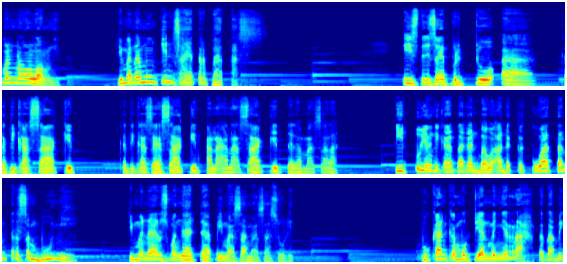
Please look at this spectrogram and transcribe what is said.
menolong itu. Di mana mungkin saya terbatas. Istri saya berdoa ketika sakit, ketika saya sakit, anak-anak sakit dalam masalah. Itu yang dikatakan bahwa ada kekuatan tersembunyi di mana harus menghadapi masa-masa sulit. Bukan kemudian menyerah, tetapi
